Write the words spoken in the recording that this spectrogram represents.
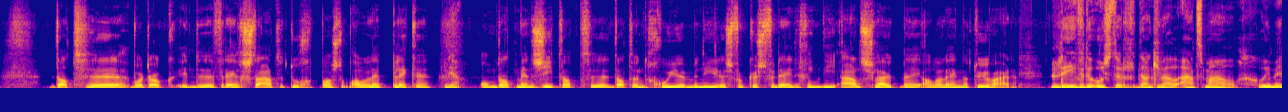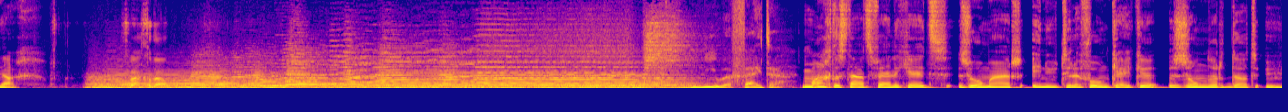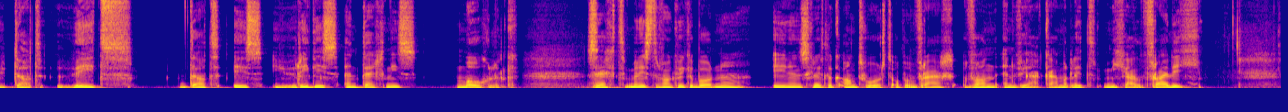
Dat uh, wordt ook in de Verenigde Staten toegepast op allerlei plekken. Ja. Omdat men ziet dat uh, dat een goede manier is van kustverdediging die aansluit bij allerlei natuurwaarden. Leven de oester, dankjewel Aad Goedemiddag. Graag gedaan. Nieuwe feiten. Mag de staatsveiligheid zomaar in uw telefoon kijken zonder dat u dat weet? Dat is juridisch en technisch mogelijk, zegt minister van Quickenborne in een schriftelijk antwoord op een vraag van N-VA-Kamerlid Michael Freidig.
